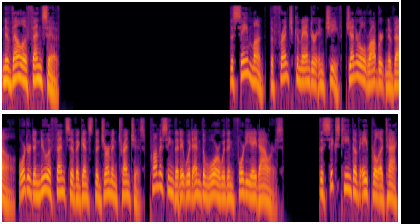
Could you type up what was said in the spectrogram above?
Nivelle offensive The same month, the French commander-in-chief, General Robert Nivelle, ordered a new offensive against the German trenches, promising that it would end the war within 48 hours. The 16th of April attack,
